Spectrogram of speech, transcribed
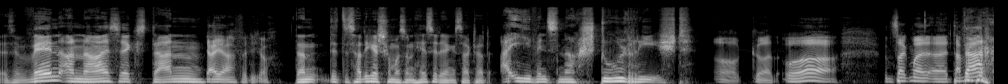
also wenn Analsex, dann, Ja, ja, finde ich auch. dann, das, das hatte ich ja schon mal so ein Hesse, der gesagt hat, ei, wenn's nach Stuhl riecht. Oh Gott. Oh. Und sag mal, äh, darf, Da- ich, dir-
